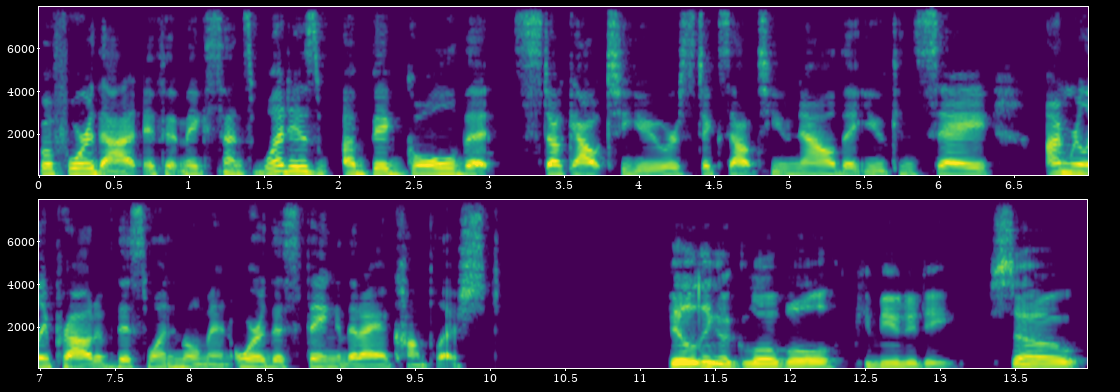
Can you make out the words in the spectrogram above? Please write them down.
before that, if it makes sense, what is a big goal that stuck out to you or sticks out to you now that you can say, I'm really proud of this one moment or this thing that I accomplished? Building a global community. So,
